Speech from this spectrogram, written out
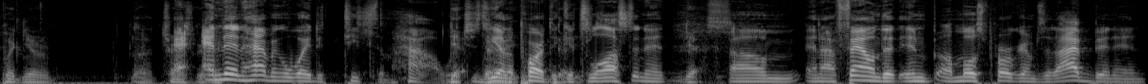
put your uh, transcript. and then having a way to teach them how, which Yeah, is the other part that gets lost in it. yes, Um, and I found that in uh, most programs that I've been in,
